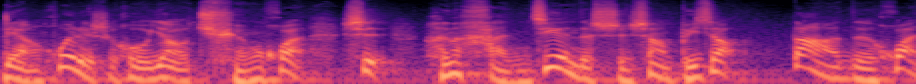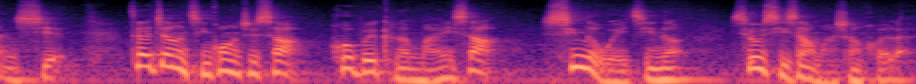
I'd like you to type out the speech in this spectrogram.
两会的时候要全换，是很罕见的史上比较大的换血，在这样情况之下，会不会可能埋下新的危机呢？休息一下，马上回来。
